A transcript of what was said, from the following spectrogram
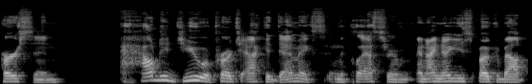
person. How did you approach academics in the classroom? And I know you spoke about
